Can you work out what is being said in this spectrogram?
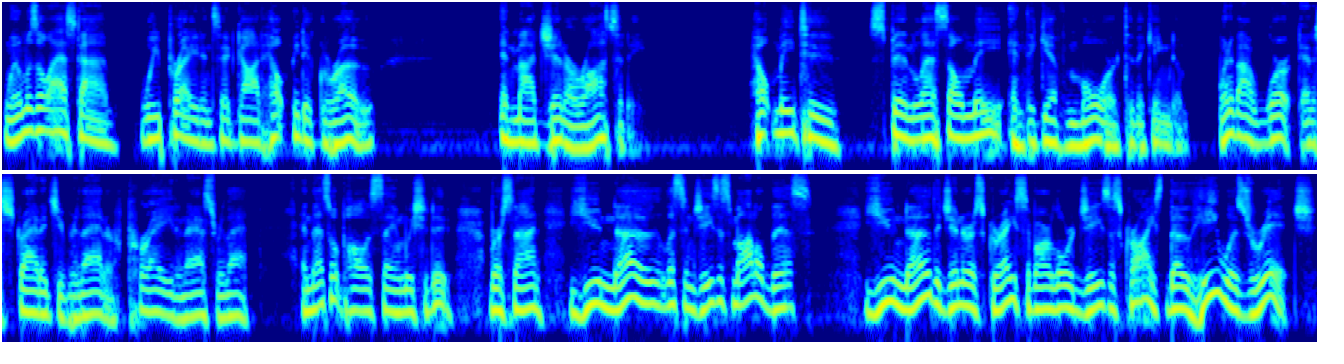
When was the last time we prayed and said, God, help me to grow in my generosity? Help me to spend less on me and to give more to the kingdom. When have I worked at a strategy for that or prayed and asked for that? And that's what Paul is saying we should do. Verse 9, you know, listen, Jesus modeled this. You know the generous grace of our Lord Jesus Christ, though he was rich,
